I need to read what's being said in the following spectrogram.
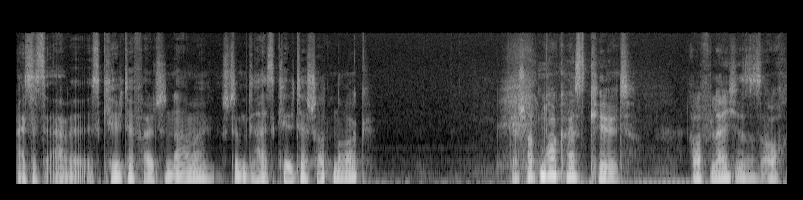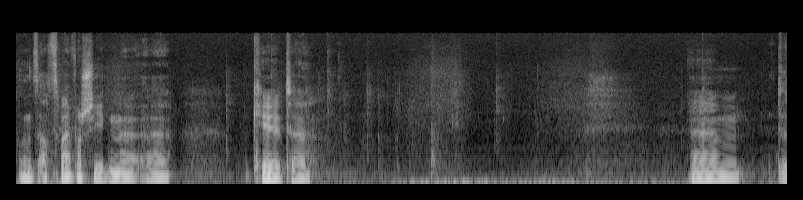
heißt das, aber ist Kilt der falsche Name? Stimmt, heißt Kilt der Schottenrock? Der Schottenrock heißt Kilt. Aber vielleicht ist es auch, sind es auch zwei verschiedene äh, Kilte. Ähm, Du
